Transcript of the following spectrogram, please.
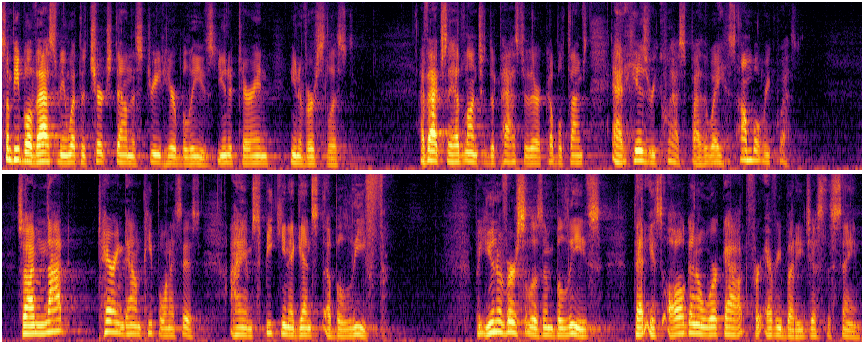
Some people have asked me what the church down the street here believes Unitarian Universalist. I've actually had lunch with the pastor there a couple times at his request, by the way, his humble request. So I'm not tearing down people when I say this. I am speaking against a belief. But universalism believes that it's all going to work out for everybody just the same.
